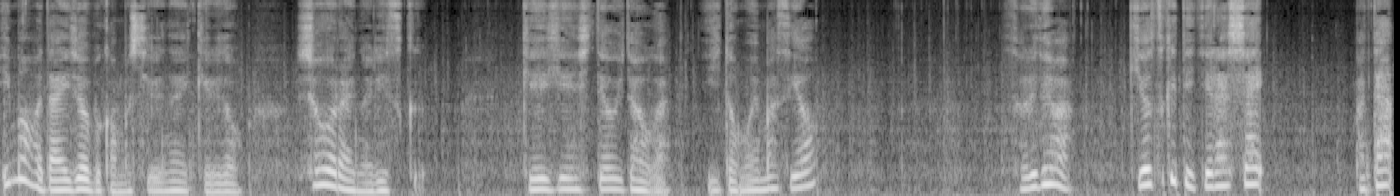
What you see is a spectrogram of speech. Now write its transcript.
今は大丈夫かもしれないけれど将来のリスク軽減しておいた方がいいと思いますよ。それでは気をつけていってらっしゃい。また。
